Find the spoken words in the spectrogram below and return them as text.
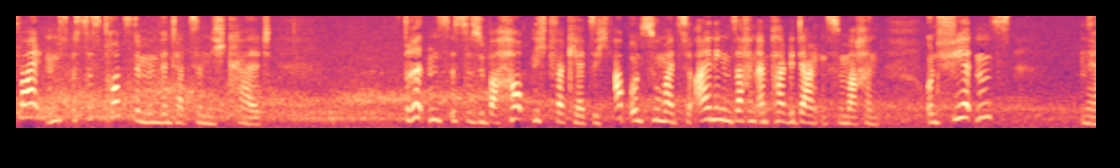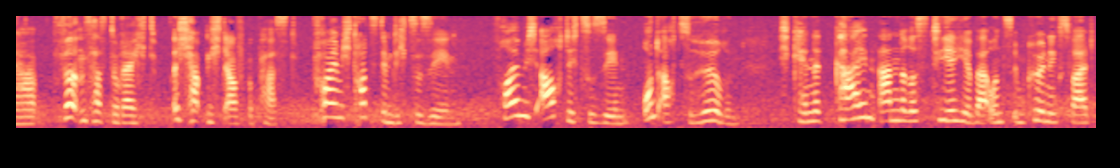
zweitens ist es trotzdem im Winter ziemlich kalt. Drittens ist es überhaupt nicht verkehrt, sich ab und zu mal zu einigen Sachen ein paar Gedanken zu machen. Und viertens, ja, viertens hast du recht. Ich habe nicht aufgepasst. Freue mich trotzdem, dich zu sehen. Freue mich auch, dich zu sehen und auch zu hören. Ich kenne kein anderes Tier hier bei uns im Königswald,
